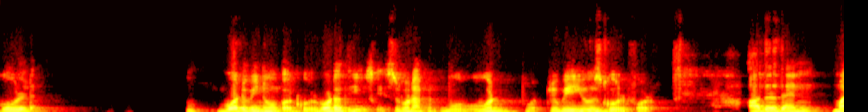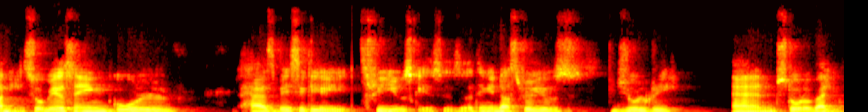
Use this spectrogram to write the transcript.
gold. What do we know about gold? What are the use cases? What happened? What what do we use gold for? Other than money, so we are saying gold has basically three use cases. I think industrial use, jewelry, and store of value.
